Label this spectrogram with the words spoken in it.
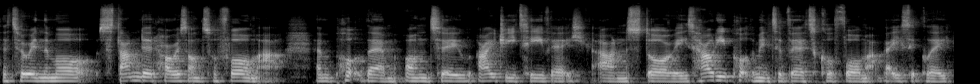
that are in the more standard horizontal format and put them onto IGTV and stories. How do you put them into vertical format basically?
